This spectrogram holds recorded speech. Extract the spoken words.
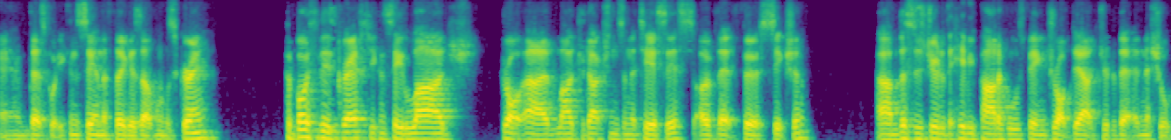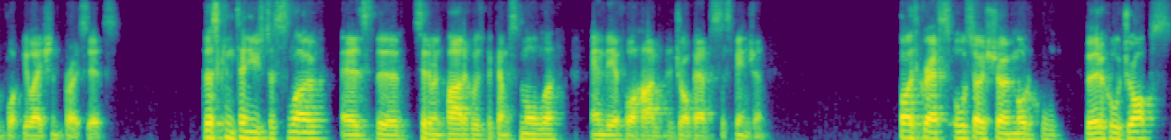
And that's what you can see in the figures up on the screen. For both of these graphs, you can see large, uh, large reductions in the TSS over that first section. Um, this is due to the heavy particles being dropped out due to that initial flocculation process. This continues to slow as the sediment particles become smaller and therefore harder to drop out of suspension. Both graphs also show multiple vertical drops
